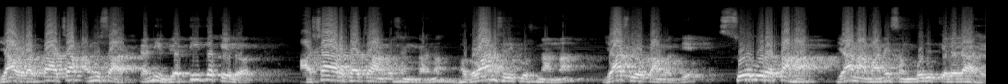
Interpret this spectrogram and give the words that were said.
या व्रताच्या अनुसार त्यांनी व्यतीत केलं. अशा अर्थाच्या अनुषंगानं भगवान श्रीकृष्णांना या श्लोकामध्ये सुव्रत या नामाने संबोधित केलेलं आहे.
